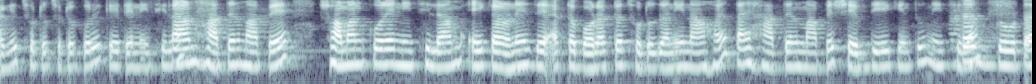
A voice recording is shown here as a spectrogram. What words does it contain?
আগে ছোট ছোট করে কেটে নিয়েছিলাম। কারণ হাতের মাপে সমান করে নিয়েছিলাম এই কারণে যে একটা বড় একটা ছোট জানি না হয় তাই হাতের মাপে শেপ দিয়ে কিন্তু নিয়েছিলাম। ডোটা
